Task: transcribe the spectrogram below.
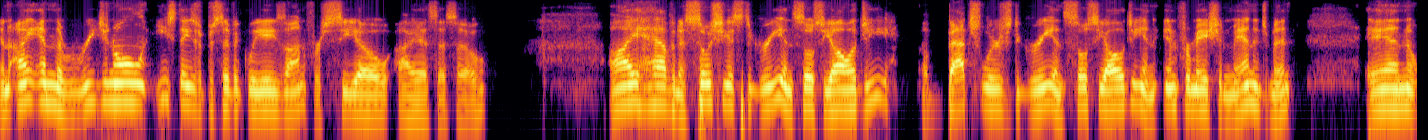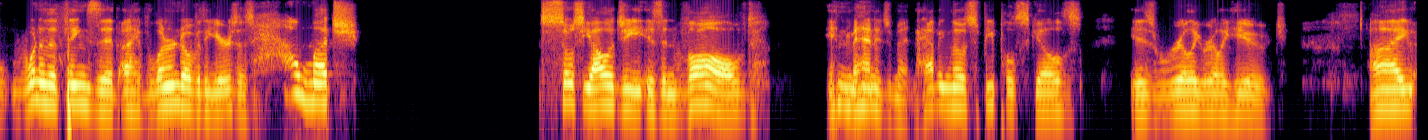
and I am the regional East Asia Pacific liaison for COISSO. I have an associate's degree in sociology a bachelor's degree in sociology and information management. And one of the things that I have learned over the years is how much sociology is involved in management. Having those people skills is really, really huge. I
